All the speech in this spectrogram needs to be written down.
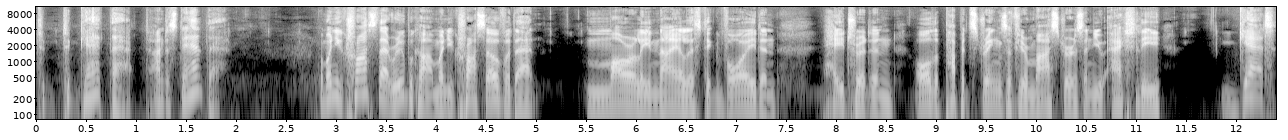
to to get that, to understand that. And when you cross that Rubicon, when you cross over that morally nihilistic void and hatred and all the puppet strings of your masters, and you actually get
